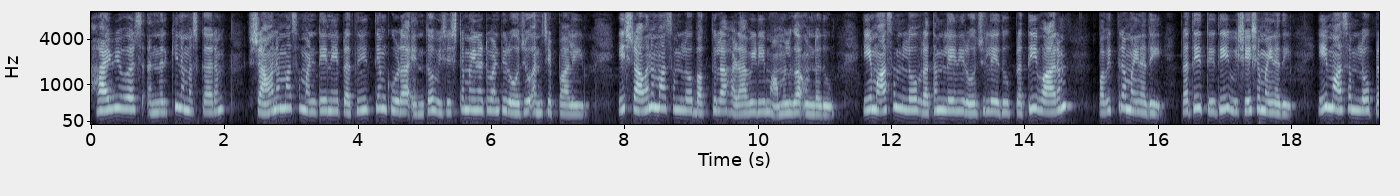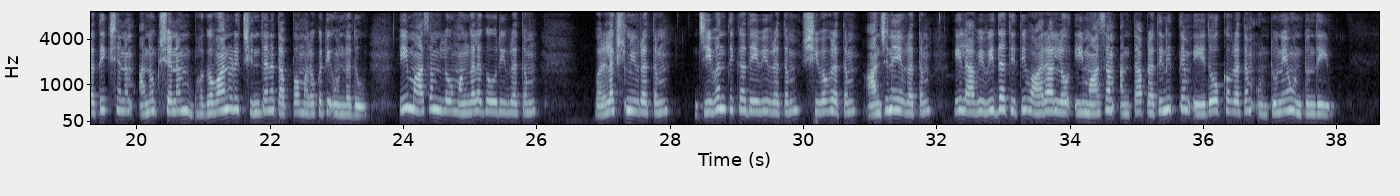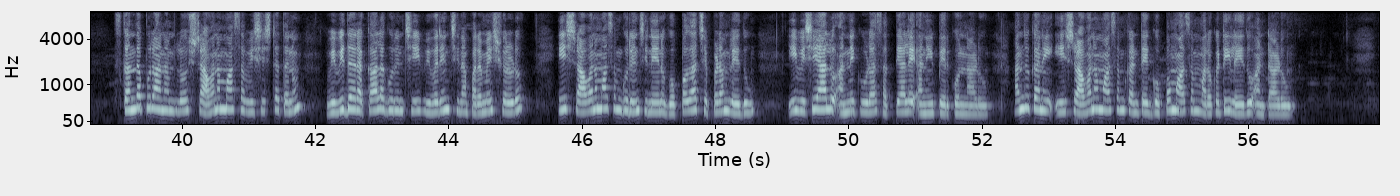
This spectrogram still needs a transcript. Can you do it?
Hi viewers అందరికీ నమస్కారం. శ్రావణ మాసం అంటేనే ప్రతినిత్యం కూడా ఎంతో విశిష్టమైనటువంటి రోజు అని చెప్పాలి. ఈ శ్రావణ మాసంలో భక్తుల హడావిడి మామూలుగా ఉండదు. ఈ మాసంలో వ్రతం లేని రోజు లేదు. ప్రతి వారం పవిత్రమైనది. ప్రతి తిథి విశేషమైనది. ఈ మాసంలో ప్రతి క్షణం అనుక్షణం భగవానుడి చింతన తప్ప మరొకటి ఉండదు. ఈ మాసంలో మంగళగౌరి వ్రతం వరలక్ష్మి వ్రతం జీవంతిక దేవి వ్రతం శివవ్రతం ఆంజనేయ వ్రతం ఇలా వివిధ తిథి వారాల్లో ఈ మాసం అంతా ప్రతినిత్యం ఏదో ఒక వ్రతం ఉంటూనే ఉంటుంది. స్కంద పురాణంలో శ్రావణ మాస విశిష్టతను వివిధ రకాల గురించి వివరించిన పరమేశ్వరుడు ఈ శ్రావణ మాసం గురించి నేను గొప్పగా చెప్పడం లేదు. ఈ విషయాలు అన్నీ కూడా సత్యాలే అని పేర్కొన్నాడు. అందుకని ఈ శ్రావణ మాసం కంటే గొప్ప మాసం మరొకటి లేదు అంటాడు.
